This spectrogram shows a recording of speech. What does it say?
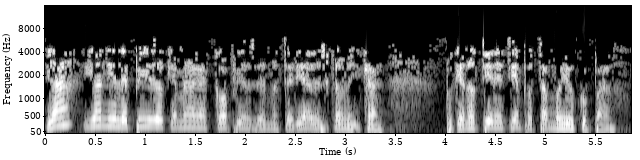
Ya, yo ni le pido que me haga copias del material escomical, porque no tiene tiempo, está muy ocupado.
